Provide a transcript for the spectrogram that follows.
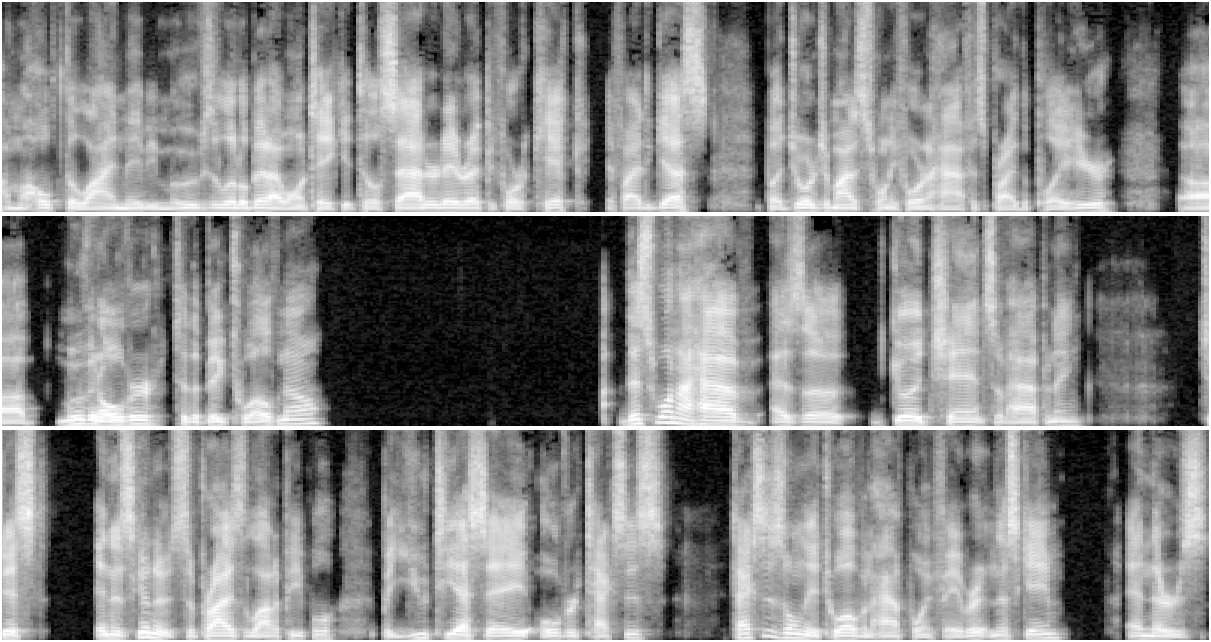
I'm gonna hope the line maybe moves a little bit. I won't take it till Saturday right before kick, if I had to guess. But Georgia minus 24 and a half is probably the play here. Uh, moving over to the Big 12 now. This one I have as a good chance of happening. Just and it's going to surprise a lot of people, but UTSA over Texas. Texas is only a 12 and a half point favorite in this game, and there's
